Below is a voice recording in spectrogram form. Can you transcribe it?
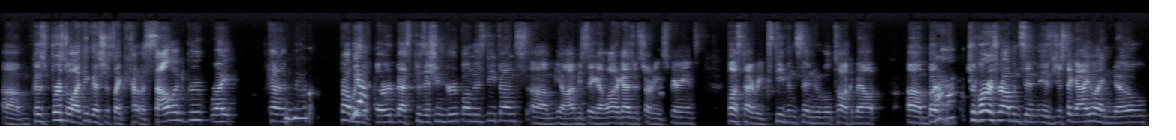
Because um, first of all, I think that's just like kind of a solid group, right? Kind of mm-hmm. probably yeah. the third best position group on this defense. Um, you know, obviously, you got a lot of guys with starting experience, plus Tyrique Stevenson, who we'll talk about. Um, but uh-huh. Travaris Robinson is just a guy who I know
